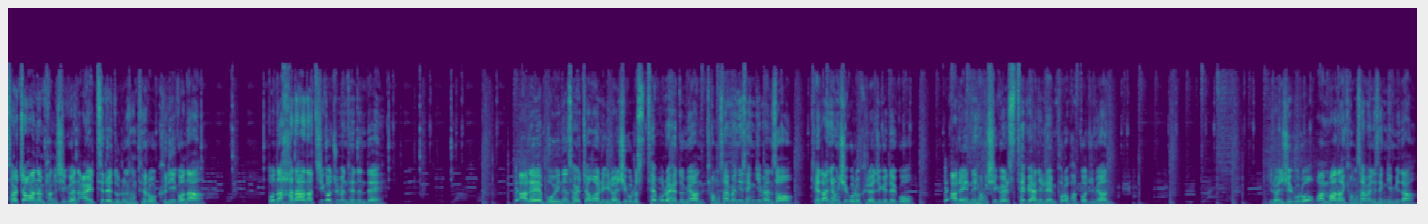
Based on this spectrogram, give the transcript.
설정하는 방식은 Alt를 누른 상태로 그리거나 또는 하나하나 찍어주면 되는데 아래에 보이는 설정을 이런 식으로 step으로 해두면 경사면이 생기면서 계단 형식으로 그려지게 되고 아래에 있는 형식을 step이 아닌 ramp로 바꿔주면 이런 식으로 완만한 경사면이 생깁니다.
